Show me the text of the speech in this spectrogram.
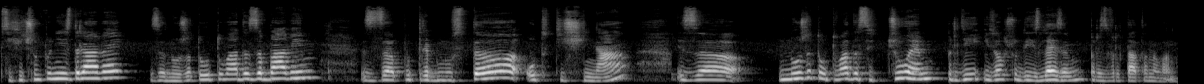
психичното ни здраве, за нуждата от това да забавим, за потребността от тишина, за нуждата от това да се чуем преди изобщо да излезем през вратата навън?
